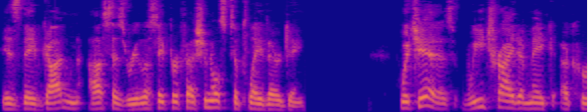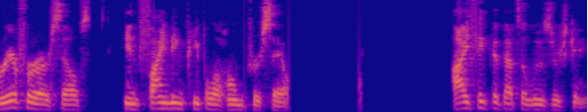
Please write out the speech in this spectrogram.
is they've gotten us as real estate professionals to play their game, which is we try to make a career for ourselves in finding people a home for sale. I think that that's a loser's game.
